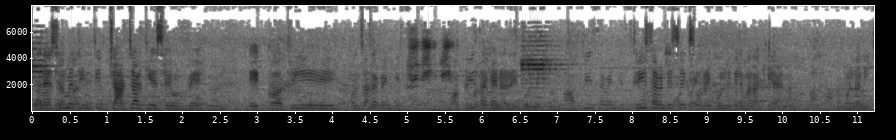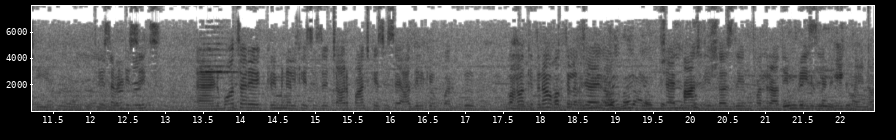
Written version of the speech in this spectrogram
क्या मैसूर में तीन तीन चार चार केस है उनपे। एक थ्री कौन सा? सेवेंटी आपने मना किया ना रे बोलने के हाँ three seventy three seventy six और रे बोलने के लिए मना किया है ना। बोलना नहीं चाहिए। थ्री सेवेंटी सिक्स एंड बहुत सारे क्रिमिनल केसेस है चार पाँच केसेस है आदिल के ऊपर। वहाँ कितना वक्त लग जाएगा? शायद पाँच दिन दस दिन पंद्रह दिन बीस दिन एक महीना।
